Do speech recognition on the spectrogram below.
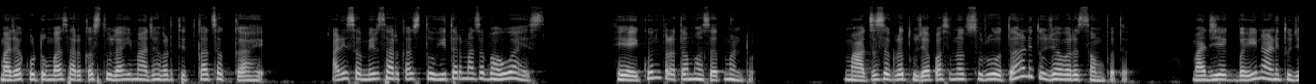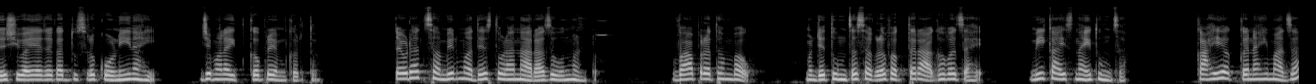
माझ्या कुटुंबासारखंच तुलाही माझ्यावर तितकाच हक्क आहे. आणि समीरसारखाच तूही तर माझा भाऊ आहेस. हे ऐकून प्रथम हसत म्हणतो माझं सगळं तुझ्यापासूनच सुरू होतं आणि तुझ्यावरच संपतं. माझी एक बहीण आणि तुझ्याशिवाय या जगात दुसरं कोणीही नाही जे मला इतकं प्रेम करतं. तेवढ्यात समीर मध्येच थोडा नाराज होऊन म्हणतो वा प्रथम भाऊ म्हणजे तुमचं सगळं फक्त राघवच आहे. मी काहीच नाही तुमचा. काही हक्क नाही माझा.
